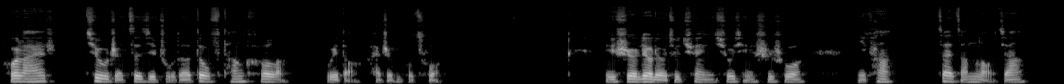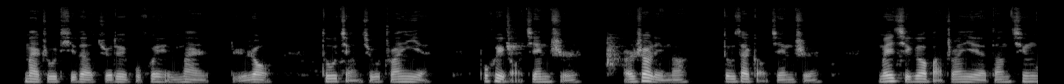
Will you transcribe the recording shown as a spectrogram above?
回来就着自己煮的豆腐汤喝了，味道还真不错。于是六六就劝修行师说：“你看，在咱们老家卖猪蹄的绝对不会卖驴肉，都讲究专业，不会搞兼职，而这里呢，都在搞兼职，没几个把专业当精。”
